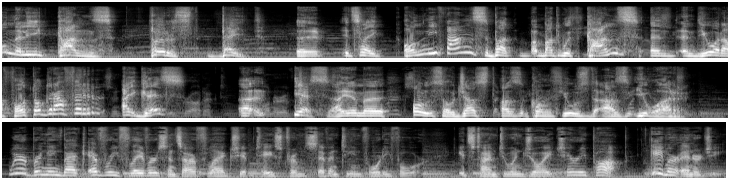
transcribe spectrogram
Only cans first date. Uh, it's like OnlyFans, but but with cans, and and you are a photographer, I guess. Uh, yes, I am uh, also just as confused as you are. We're bringing back every flavor since our flagship taste from 1744. It's time to enjoy Cherry Pop, Gamer Energy,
